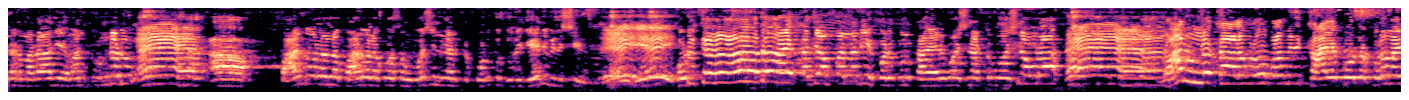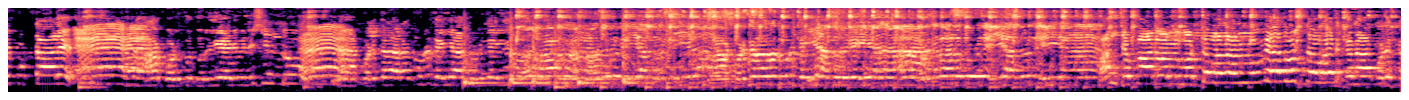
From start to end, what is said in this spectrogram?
ధర్మరాజు ఏమంటున్నాడు? ఆ పాండవుల పాండవుల కోసం ఓసిన కనుక కొడుకు దురిగేని పిలిచింది. కొడుక యొక్క జంపన్నని కొడుకును కాయలు కోసినట్టు కోసినవురా రానున్న కాలం లోపల మీది కాయకూర కులమై పుట్టాలి. ఆ కొడుకు దురిగేని పిలిచిండు. నా కొడుక దుర్గయ్యా దుర్గయ్య. నా కొడుక దుర్గయ్యా దుర్గయ్య. పంచపాడవాళ్ళు మొట్టమొదలు నువ్వే చూస్తావు కనుక నా కొడుక.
